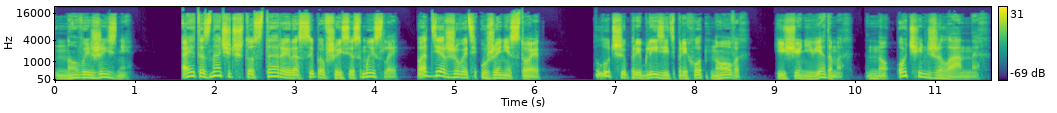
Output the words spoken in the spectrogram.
новой жизни. А это значит, что старые рассыпавшиеся смыслы поддерживать уже не стоит. Лучше приблизить приход новых, еще неведомых, но очень желанных.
